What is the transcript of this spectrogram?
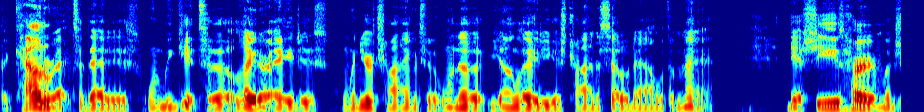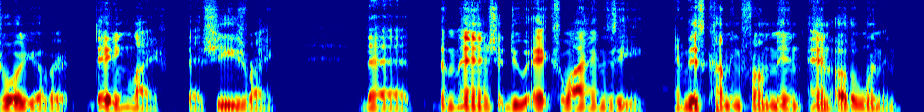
The counteract to that is when we get to later ages, when you're trying to, when a young lady is trying to settle down with a man, if she's heard majority of her dating life that she's right, that the man should do X, Y, and Z, and this coming from men and other women,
